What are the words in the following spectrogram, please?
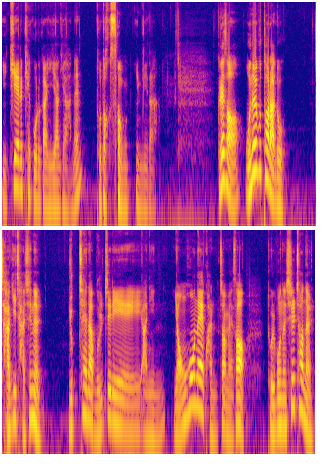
이 키에르케고르가 이야기하는 도덕성입니다. 그래서 오늘부터라도 자기 자신을 육체나 물질이 아닌 영혼의 관점에서 돌보는 실천을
